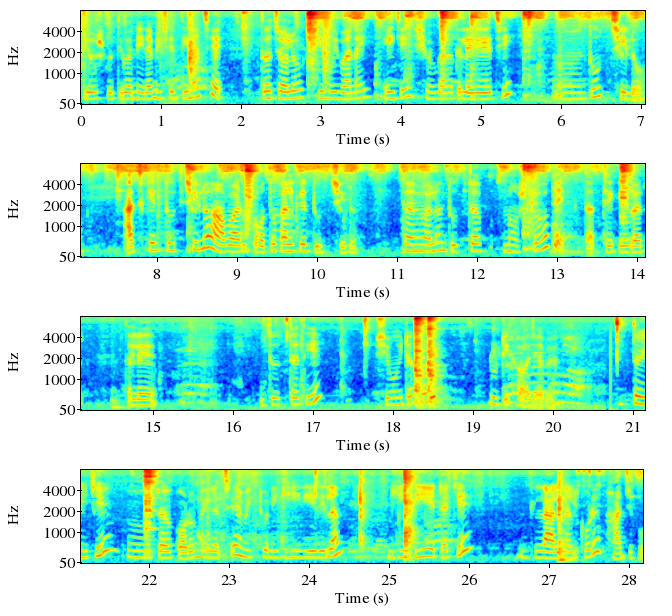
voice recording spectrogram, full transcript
বৃহস্পতিবার নিরামিষের দিন আছে, তো চলো সিমুই বানাই। এই যে সিমুই বানাতে লেগে গেছি। দুধ ছিল। আজকের দুধ ছিল, আবার গতকালকের দুধ ছিল। তো আমি ভাবলাম দুধটা নষ্ট হবে, তার থেকে এবার তাহলে দুধটা দিয়ে সিমুইটা করে রুটি খাওয়া যাবে। তো এই যে ওটা গরম হয়ে গেছে, আমি একটুখানি ঘি দিয়ে দিলাম। ঘি দিয়ে এটাকে লাল লাল করে ভাজবো।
